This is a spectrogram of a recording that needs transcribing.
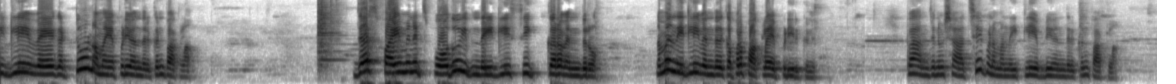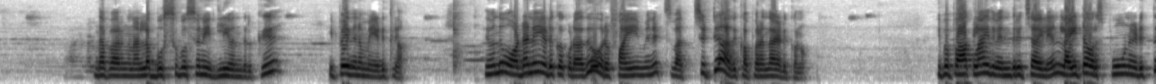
இட்லி வேகட்டும் நம்ம எப்படி வந்திருக்குன்னு பார்க்கலாம். ஜஸ்ட் ஃபைவ் மினிட்ஸ் போதும் இந்த இட்லி சீக்கிரம் வெந்துடும் நம்ம இந்த இட்லி வெந்ததுக்கு அப்புறம் பார்க்கலாம் எப்படி இருக்குன்னு. இப்போ அஞ்சு நிமிஷம் ஆச்சு இப்போ நம்ம அந்த இட்லி எப்படி வெந்திருக்குன்னு பார்க்கலாம். இந்த பாருங்க நல்லா பொசு பொசுன்னு இட்லி வந்திருக்கு. இப்போ இதை நம்ம எடுக்கலாம். இது வந்து உடனே எடுக்கக்கூடாது. ஒரு ஃபைவ் மினிட்ஸ் வச்சுட்டு அதுக்கப்புறம் தான் எடுக்கணும். இப்போ பார்க்கலாம் இது வெந்துருச்சா இல்லையான்னு. லைட்டாக ஒரு ஸ்பூன் எடுத்து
